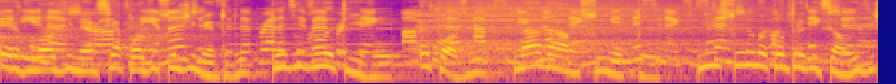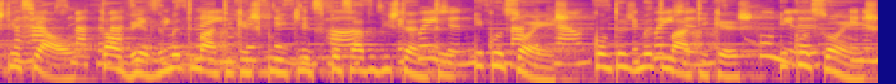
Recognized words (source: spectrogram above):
É a veloz inércia após o surgimento do tudo relativo, após o nada absoluto. Nisso uma contradição existencial. Talvez a matemática explique esse passado past. Distante. Equações, contas matemáticas, equações,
